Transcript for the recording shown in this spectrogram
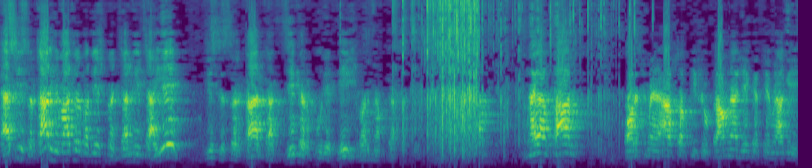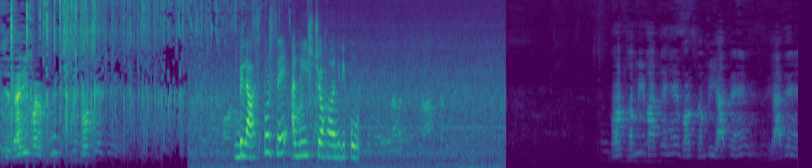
ऐसी सरकार हिमाचल प्रदेश में चलनी चाहिए जिस सरकार का ज़िक्र पूरे देश भर में हम कर सकते नया साल, और इसमें आप सबकी शुभकामनाएँ लेकर के मैं आगे इस पर बिलासपुर से अनिश चौहान रिपोर्ट। बहुत लंबी बातें हैं बहुत लंबी आते हैं।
